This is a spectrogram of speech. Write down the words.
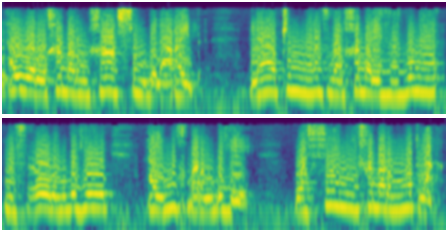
الأول خبر خاص بلا ريب لكن لفظ الخبر هنا مفعول به أي مخبر به. والثاني خبر مطلق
